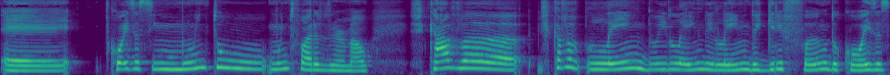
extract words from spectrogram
É, coisa assim muito, muito fora do normal ficava ficava lendo e lendo e lendo e grifando coisas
